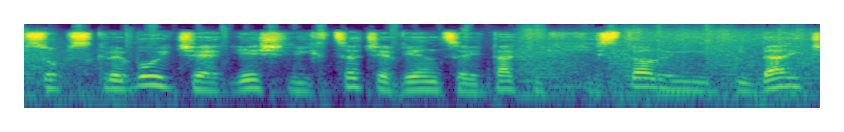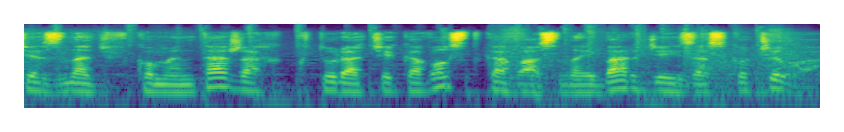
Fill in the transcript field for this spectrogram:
Subskrybujcie, jeśli chcecie więcej takich historii i dajcie znać w komentarzach, która ciekawostka Was najbardziej zaskoczyła.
